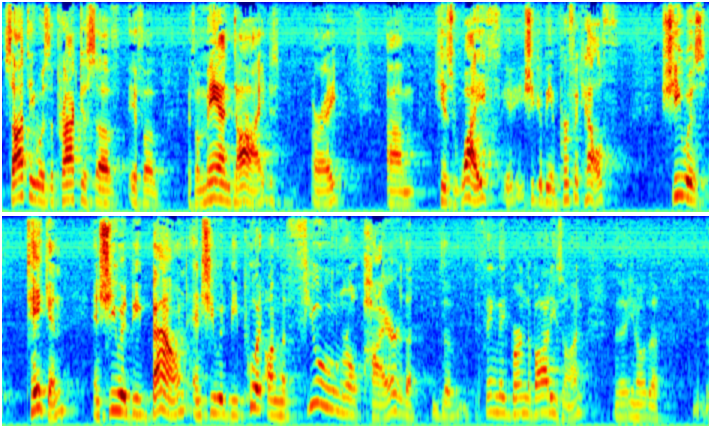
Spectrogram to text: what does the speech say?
Sati was the practice of if a, if a man died, all right, um, his wife, she could be in perfect health, she was taken and she would be bound and she would be put on the funeral pyre, the, the thing they burn the bodies on, the, you know, the, the,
